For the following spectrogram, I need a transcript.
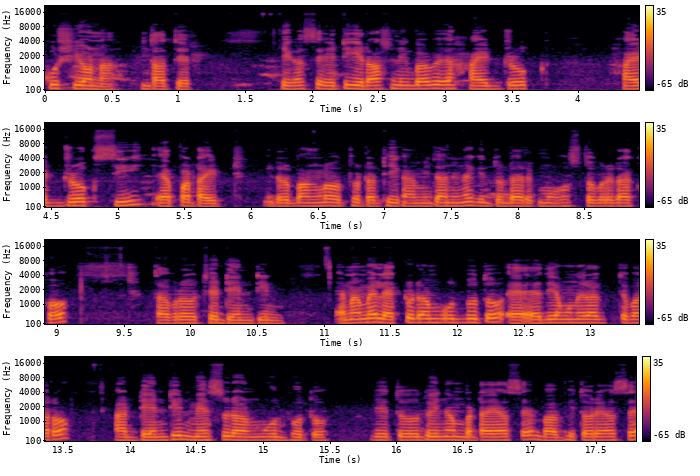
কুশিও না দাঁতের। ঠিক আছে? এটি রাসায়নিকভাবে হাইড্রোক হাইড্রোক্সি অ্যাপাটাইট। এটার বাংলা অর্থটা ঠিক আমি জানি না, কিন্তু ডাইরেক্ট মুখস্থ করে রাখো। তারপরে হচ্ছে ডেন্টিন। এনামেল একটুডাম উদ্ভূত, এ দিয়ে মনে রাখতে পারো। আর ডেন্টিন মেসুডাম উদ্ভূত, যেহেতু দুই নাম্বারটায় আছে বা ভিতরে আছে,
